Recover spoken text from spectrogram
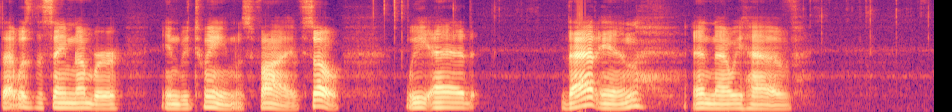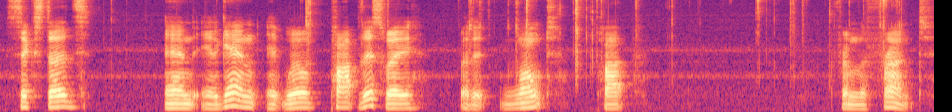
that was the same number in between was five. So we add that in and now we have six studs and it, again, it will pop this way, but it won't pop from the front.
